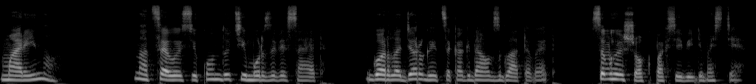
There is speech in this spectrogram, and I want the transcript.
Марину? На целую секунду Тимур зависает. Горло дергается, когда он сглатывает. Свой шок, по всей видимости.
